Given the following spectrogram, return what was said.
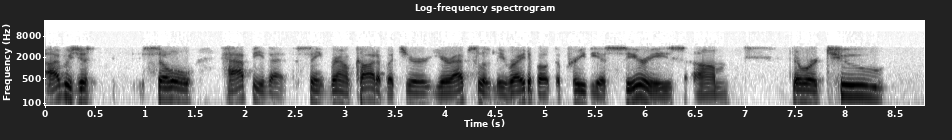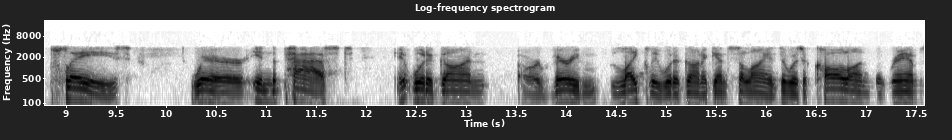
I was just so happy that St. Brown caught it. But you're you're absolutely right about the previous series. Um, there were two plays where in the past it would have gone or very likely would have gone against the Lions. There was a call on the Rams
